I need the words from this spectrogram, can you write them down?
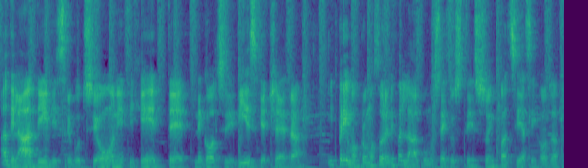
Al di là di distribuzioni, etichette, negozi di dischi, eccetera, il primo promotore di quell'album sei tu stesso in qualsiasi cosa tu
